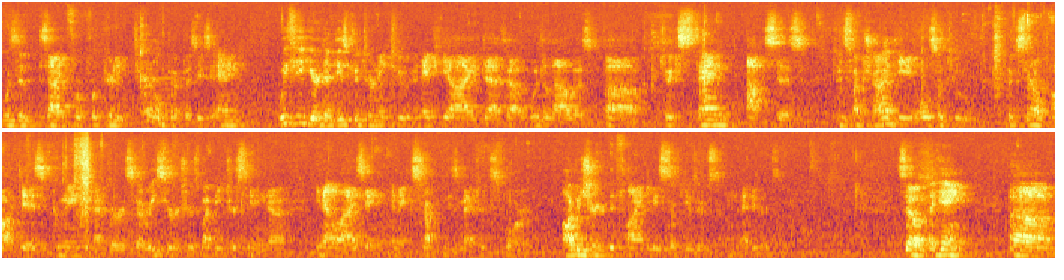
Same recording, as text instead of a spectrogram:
was designed for, for purely internal purposes. And we figured that this could turn into an API that uh, would allow us uh, to extend access to this functionality also to external parties, community members, uh, researchers might be interested in, uh, in analyzing and extracting these metrics for arbitrarily defined list of users and editors. So again, uh,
